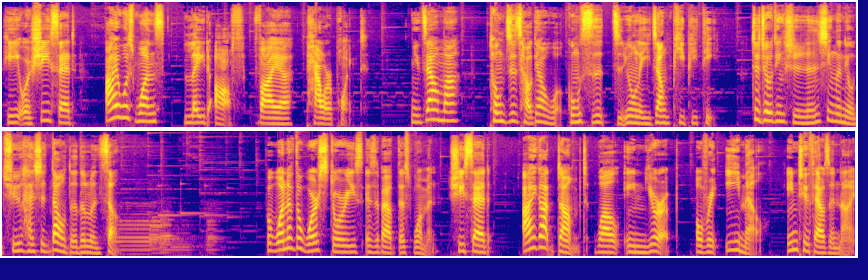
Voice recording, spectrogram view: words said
He or she said, I was once laid off via PowerPoint. 你知道吗？通知炒掉我，公司只用了一张 PPT。这究竟是人性的扭曲，还是道德的沦丧？but one of the worst stories is about this woman. She said, I got dumped while in Europe over email in 2009.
